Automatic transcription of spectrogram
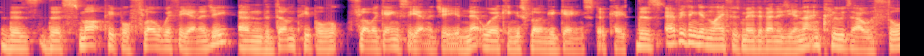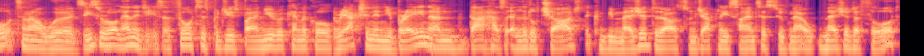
the, the smart people flow with the energy and the dumb people flow against the energy and networking is flowing against. Okay. There's everything in life is made of energy and that includes our thoughts and our words. These are all energies. A thought is produced by a neurochemical reaction in your brain and that has a little charge that can be measured. There are some Japanese scientists who've now measured a thought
